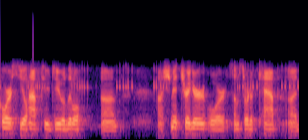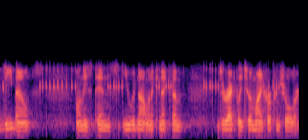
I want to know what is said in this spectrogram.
course you'll have to do a little um, Schmitt trigger or some sort of cap uh, debounce on these pins. You would not want to connect them directly to a microcontroller.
